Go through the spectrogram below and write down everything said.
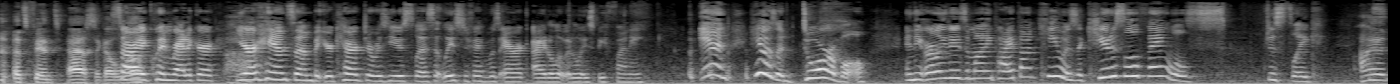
That's fantastic. I Sorry, love. Quinn Redeker. You're handsome, but your character was useless. At least if it was Eric Idle, it would at least be funny. And he was adorable. In the early days of Monty Python, he was the cutest little thing. Little, s- just like I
